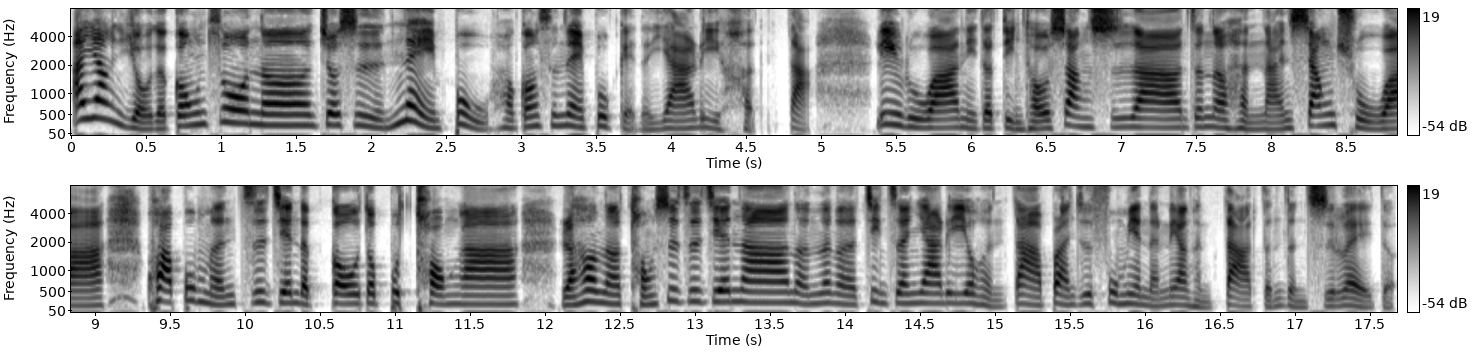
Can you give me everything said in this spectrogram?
啊，样有的工作呢，就是内部和公司内部给的压力很大。例如啊，你的顶头上司啊，真的很难相处啊，跨部门之间的沟都不通啊。然后呢，同事之间呢的那个竞争压力又很大，不然就是负面能量很大等等之类的。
